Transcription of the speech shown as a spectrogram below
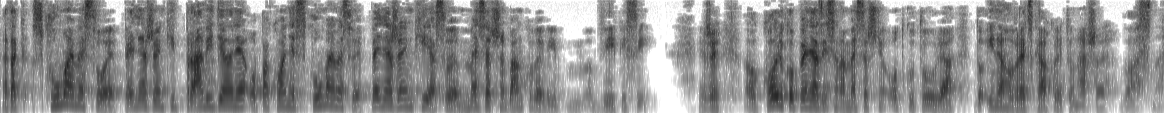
A tak skúmajme svoje peňaženky, pravidelne, opakovane skúmajme svoje peňaženky a svoje mesačné bankové výpisy. Že koľko peňazí sa nám mesačne odkutúľa do iného vrecka, ako je to naše vlastné.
